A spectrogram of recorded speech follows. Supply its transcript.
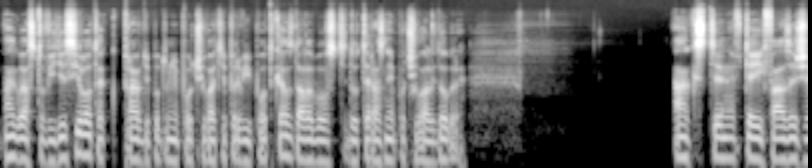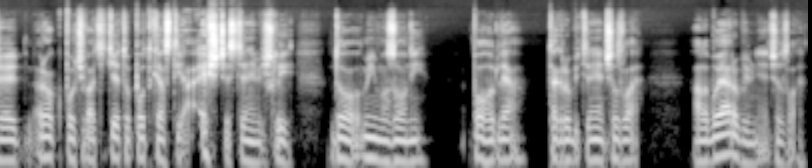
Ak vás to vydesilo, tak pravdepodobne počúvate prvý podcast, alebo ste doteraz nepočúvali dobre. Ak ste v tej fáze, že rok počúvate tieto podcasty a ešte ste nevyšli do mimo zóny pohodlia, tak robíte niečo zlé. Alebo ja robím niečo zlé.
